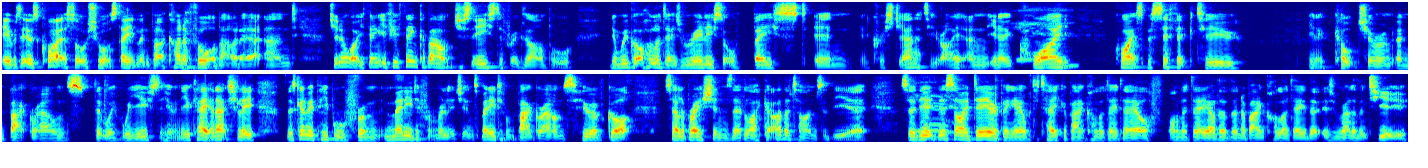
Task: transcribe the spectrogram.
it was it was quite a sort of short statement, but I kind of thought about it. And do you know what you think? If you think about just Easter, for example, you know, we've got holidays really sort of based in in Christianity, right? And you know, quite quite specific to you know culture and, and backgrounds that we're, we're, used to here in the UK. And actually, there's going to be people from many different religions, many different backgrounds who have got celebrations they'd like at other times of the year. So the, yeah. this idea of being able to take a bank holiday day off on a day other than a bank holiday that is relevant to you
